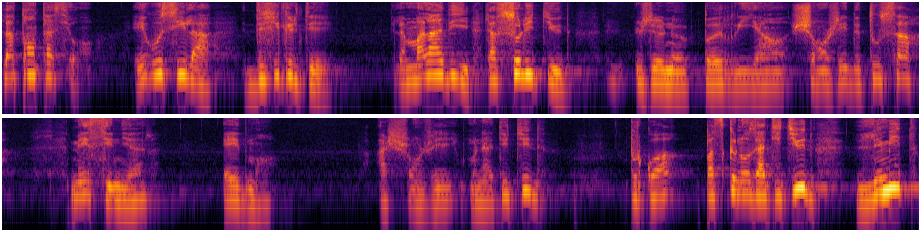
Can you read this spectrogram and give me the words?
la tentation et aussi la difficulté, la maladie, la solitude, je ne peux rien changer de tout ça. Mais Seigneur, aide-moi à changer mon attitude. Pourquoi? Parce que nos attitudes limitent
